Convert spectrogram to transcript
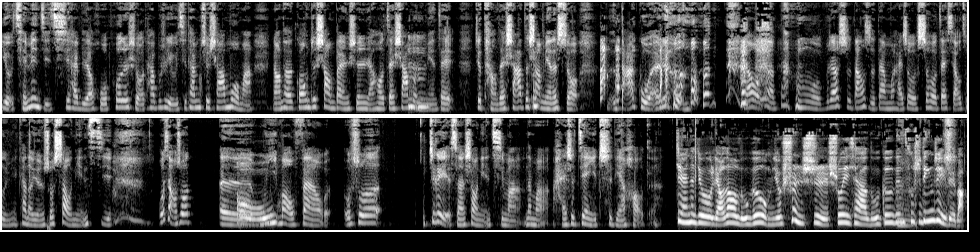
有前面几期还比较活泼的时候，他不是有一期他们去沙漠嘛？然后他光着上半身，然后在沙漠里面在就躺在沙子上面的时候打滚，然后 然后我看到弹幕，我不知道是当时弹幕还是我事后在小组里面看到有人说少年气，我想说呃无意冒犯我，我说这个也算少年气吗？那么还是建议吃点好的。既然那就聊到卢哥，我们就顺势说一下卢哥跟苏诗丁这一对吧。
